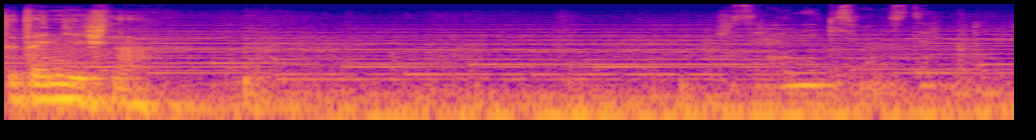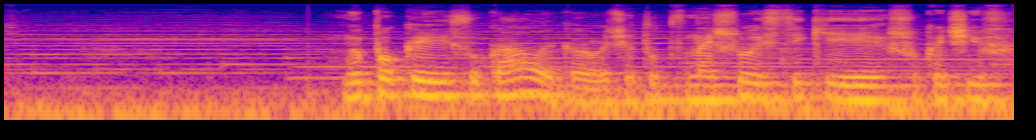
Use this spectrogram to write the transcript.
титанічно. Це реально якийсь монастир будуть. Ми поки шукали, коротше, тут знайшли стільки шукачів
